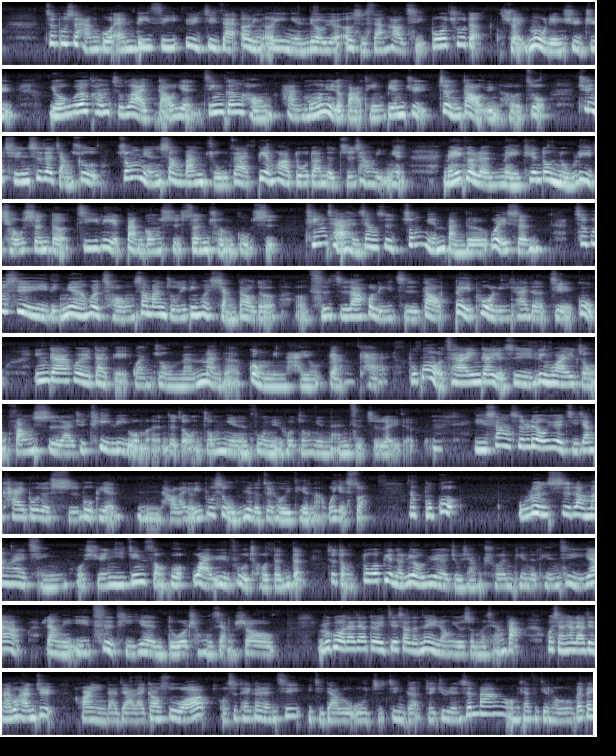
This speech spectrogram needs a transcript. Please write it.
这部是韩国 MBC 预计在二零二一年六月二十三号起播出的水木连续剧，由 Welcome to Life 导演金根宏和《魔女的法庭》编剧郑道允合作。剧情是在讲述中年上班族在变化多端的职场里面，每一个人每天都努力求生的激烈办公室生存故事。听起来很像是中年版的卫生。这部戏里面会从上班族一定会想到的呃辞职啊或离职，到被迫离开的解雇，应该会带给观众满满的共鸣还有感慨。不过我猜应该也是以另外一种方式来去替力我们这种中年妇女或中年男子之类的。以上是六月即将开播的十部片。嗯，好了，有一部是五月的最后一天啦，我也算。那不过，无论是浪漫爱情，或悬疑惊悚，或外遇复仇等等，这种多变的六月，就像春天的天气一样，让你一次体验多重享受。如果大家对介绍的内容有什么想法，或想要了解哪部韩剧？欢迎大家来告诉我，我是推客人妻，一起掉入无止境的追剧人生吧！我们下次见喽，拜拜。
